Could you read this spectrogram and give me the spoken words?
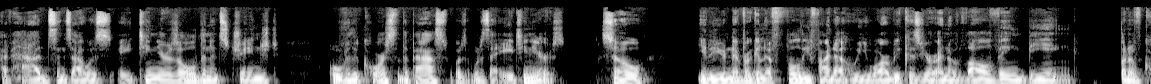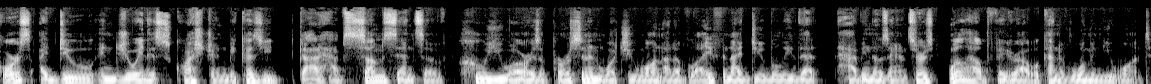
I've had since I was 18 years old. And it's changed over the course of the past, what, what is that, 18 years. So, you know, you're never going to fully find out who you are because you're an evolving being. But of course, I do enjoy this question because you got to have some sense of who you are as a person and what you want out of life. And I do believe that having those answers will help figure out what kind of woman you want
